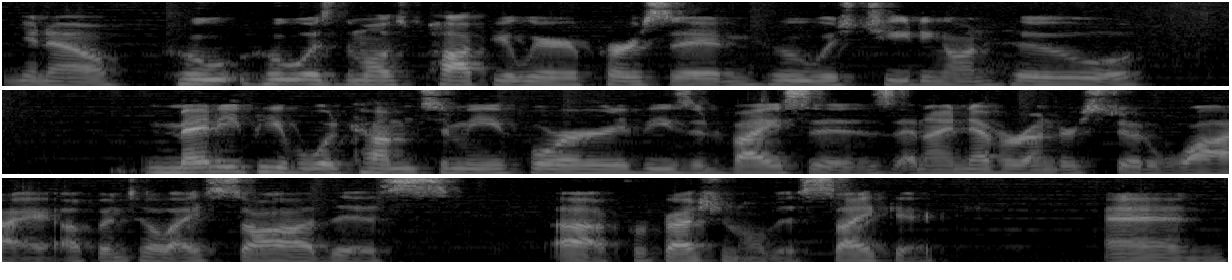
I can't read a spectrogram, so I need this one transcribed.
you know, who who was the most popular person, who was cheating on who. Many people would come to me for these advices, and I never understood why up until I saw this uh, professional, this psychic, and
